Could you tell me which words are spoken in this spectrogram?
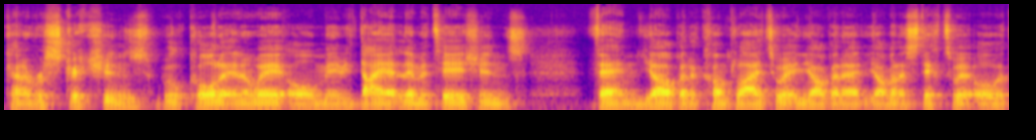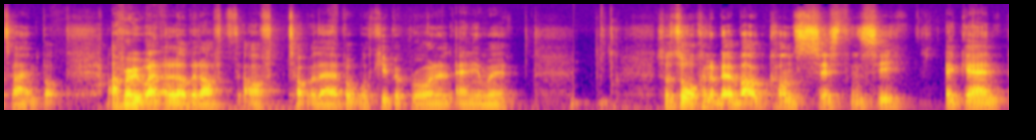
kind of restrictions, we'll call it in a way, or maybe diet limitations, then you're gonna comply to it and you're gonna you're gonna stick to it over time. But I probably went a little bit off off top of there, but we'll keep it rolling anyway. So talking a bit about consistency again,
